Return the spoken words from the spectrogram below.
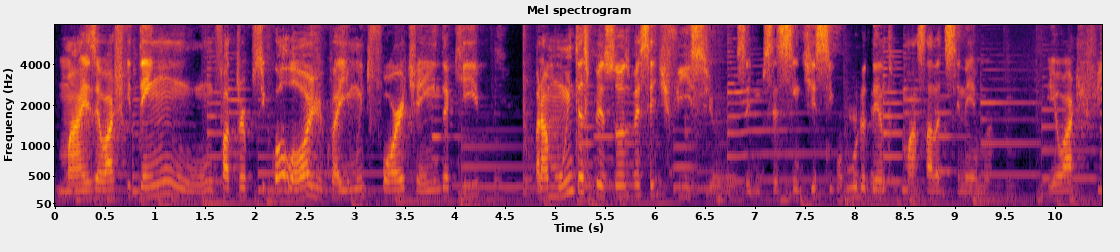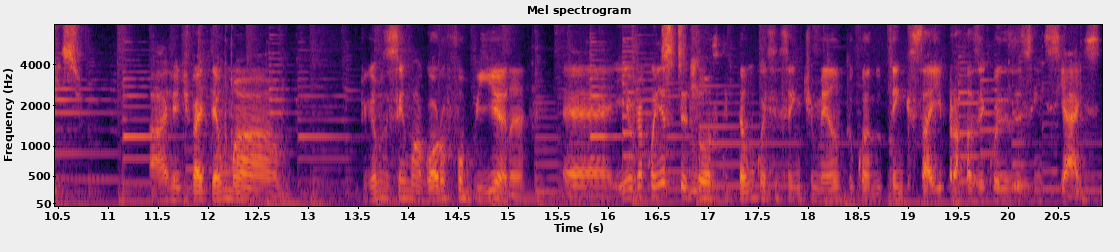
Mas eu acho que tem um, um fator psicológico aí muito forte ainda que para muitas pessoas vai ser difícil você se sentir seguro dentro de uma sala de cinema. Eu acho difícil. A gente vai ter uma, digamos assim, uma agorofobia, né? É, e eu já conheço pessoas que estão com esse sentimento quando tem que sair para fazer coisas essenciais.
